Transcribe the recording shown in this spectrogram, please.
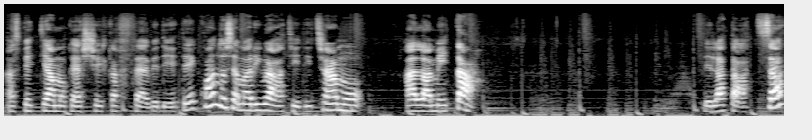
Aspettiamo che esce il caffè vedete? Quando siamo arrivati diciamo alla metà della tazza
